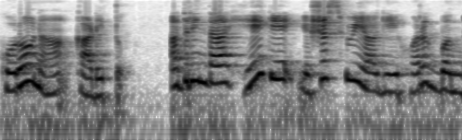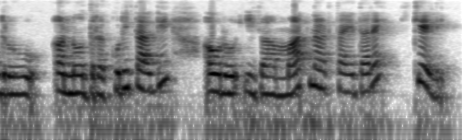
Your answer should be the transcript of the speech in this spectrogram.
ಕೊರೋನಾ ಕಾಡಿತ್ತು. ಅದರಿಂದ ಹೇಗೆ ಯಶಸ್ವಿಯಾಗಿ ಹೊರಗೆ ಬಂದ್ರು ಅನ್ನೋದರ ಕುರಿತಾಗಿ ಅವರು ಈಗ ಮಾತನಾಡ್ತಾ ಇದ್ದಾರೆ. ಕೇಳಿ.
